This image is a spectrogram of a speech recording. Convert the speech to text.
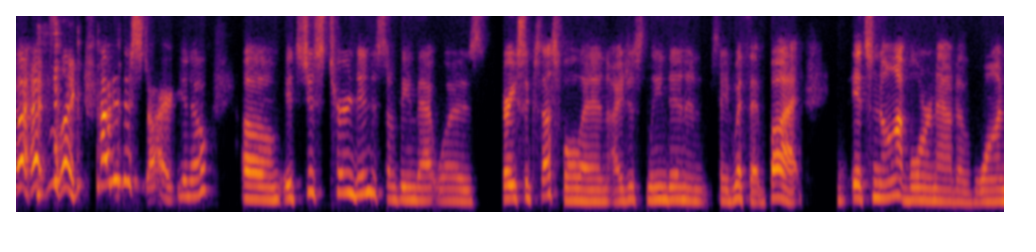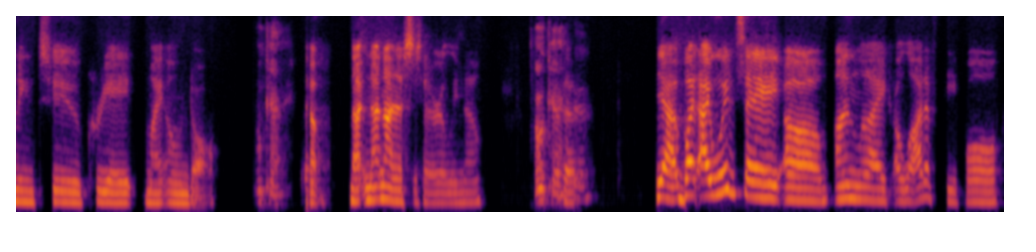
It's like how did this start you know? Um, it's just turned into something that was very successful and i just leaned in and stayed with it. But it's not born out of wanting to create my own doll. Okay. No not not, not necessarily no. Okay. So, yeah but i would say um, unlike a lot of people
